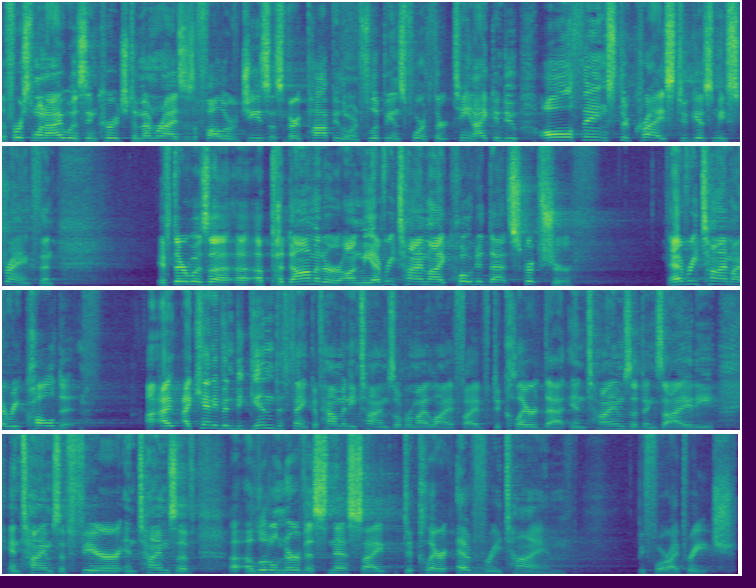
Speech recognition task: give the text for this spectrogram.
The first one I was encouraged to memorize as a follower of Jesus, very popular in Philippians 4:13. I can do all things through Christ who gives me strength. And if there was a, a, a pedometer on me every time I quoted that scripture, every time I recalled it, I, I, can't even begin to think of how many times over my life I've declared that in times of anxiety, in times of fear, in times of a, a little nervousness. I declare it every time before I preach.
